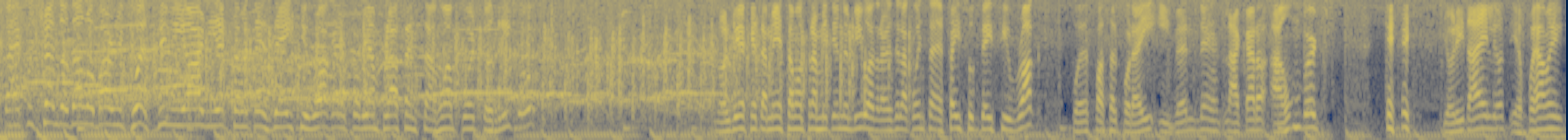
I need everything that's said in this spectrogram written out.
Estás escuchando Download by Request DVR directamente desde AC Rock en el Cobian Plaza en San Juan, Puerto Rico. No olvides que también estamos transmitiendo en vivo a través de la cuenta de Facebook de AC Rock. Puedes pasar por ahí y verle la cara a Humberts y ahorita a Elliot y después a mí.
